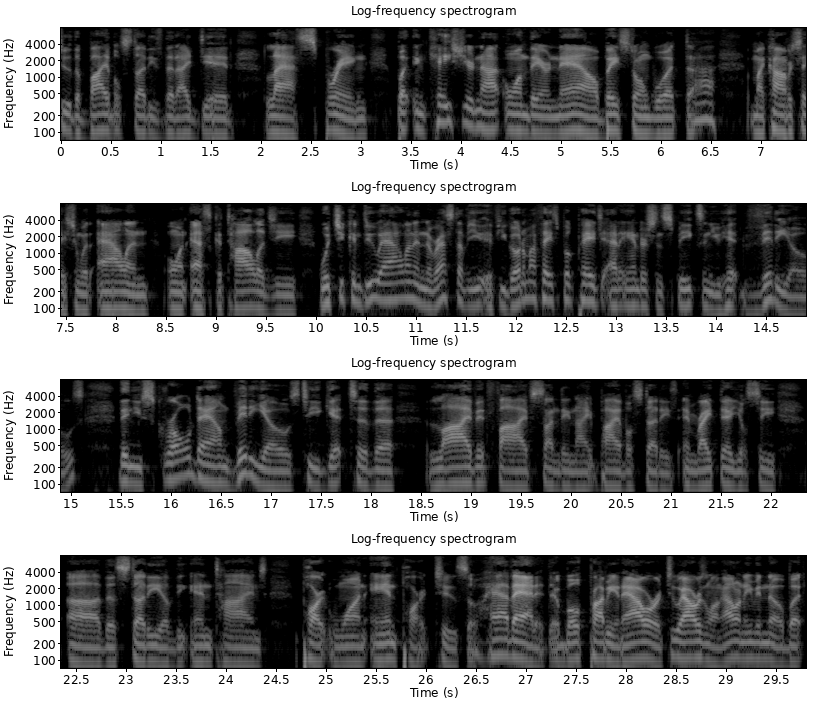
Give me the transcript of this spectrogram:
to the Bible studies that I did last spring. But in case you're not on there now, based on what uh, my conversation with Alan on eschatology, which you can do, Alan, and the rest of you, if you go to my Facebook page at Anderson Speaks and you hit videos, then you scroll down videos till you get to the live at five Sunday night Bible studies. And right there, you'll see uh, the study of the end times part one and part two. So have at it. They're both probably an hour or two hours long. I don't even know, but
